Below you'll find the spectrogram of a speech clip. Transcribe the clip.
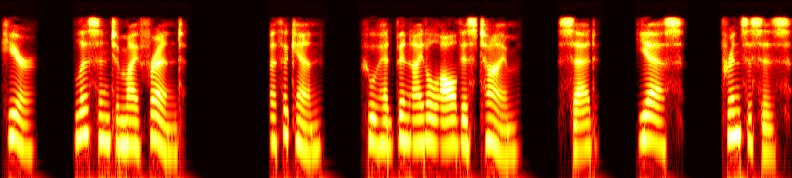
Here, listen to my friend. Athakan, who had been idle all this time, said, Yes, princesses.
